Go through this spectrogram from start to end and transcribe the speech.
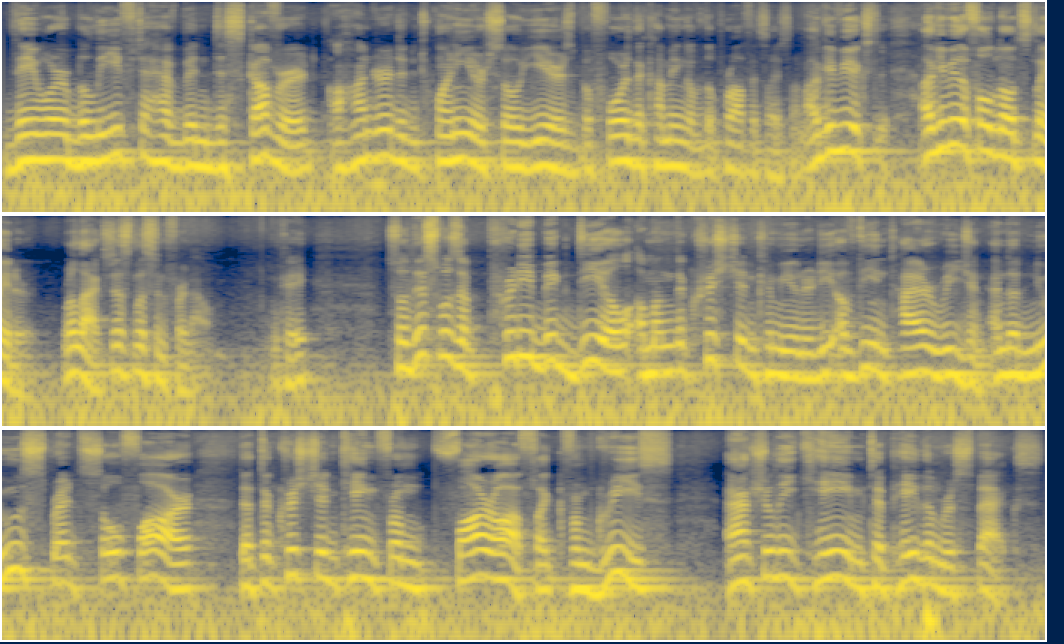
They were believed to have been discovered 120 or so years before the coming of the Prophet. I'll give you, I'll give you the full notes later. Relax, just listen for now. Okay? So this was a pretty big deal among the Christian community of the entire region. And the news spread so far that the Christian king from far off, like from Greece, actually came to pay them respects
